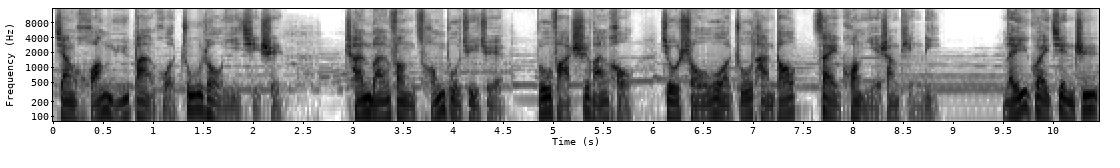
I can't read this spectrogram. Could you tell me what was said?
将黄鱼拌或猪肉一起吃。陈鸾凤从不拒绝。如法吃完后，就手握竹炭刀在旷野上挺立。雷怪见之，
